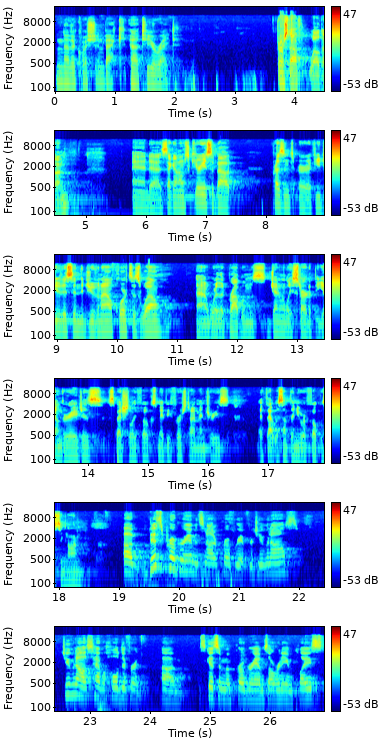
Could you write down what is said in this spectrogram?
Another question back uh, to your right. First off, well done. And uh, second, I was curious about present, or if you do this in the juvenile courts as well, uh, where the problems generally start at the younger ages, especially folks maybe first-time entries, if that was something you were focusing on. Um, this program is not appropriate for juveniles. Juveniles have a whole different um, schism of programs already in place.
